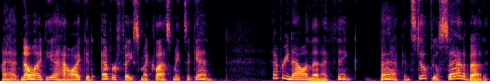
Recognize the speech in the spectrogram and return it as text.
I had no idea how I could ever face my classmates again. Every now and then I think back and still feel sad about it.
